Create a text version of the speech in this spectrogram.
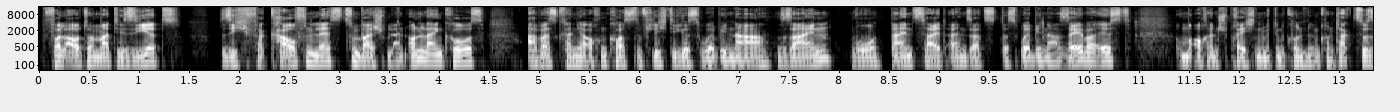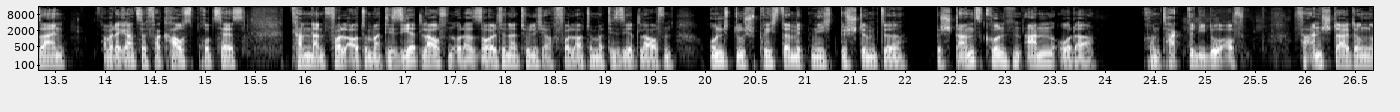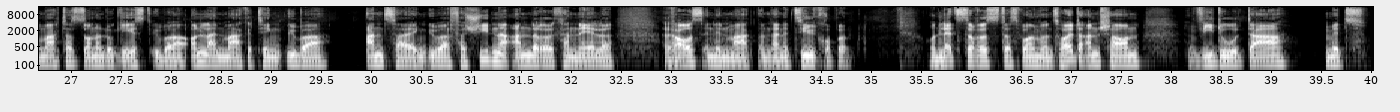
vollautomatisiert sich verkaufen lässt, zum Beispiel ein Online-Kurs, aber es kann ja auch ein kostenpflichtiges Webinar sein, wo dein Zeiteinsatz das Webinar selber ist, um auch entsprechend mit dem Kunden in Kontakt zu sein. Aber der ganze Verkaufsprozess kann dann voll automatisiert laufen oder sollte natürlich auch voll automatisiert laufen und du sprichst damit nicht bestimmte Bestandskunden an oder Kontakte, die du auf Veranstaltungen gemacht hast, sondern du gehst über Online-Marketing, über Anzeigen, über verschiedene andere Kanäle raus in den Markt an deine Zielgruppe. Und letzteres, das wollen wir uns heute anschauen, wie du da mit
